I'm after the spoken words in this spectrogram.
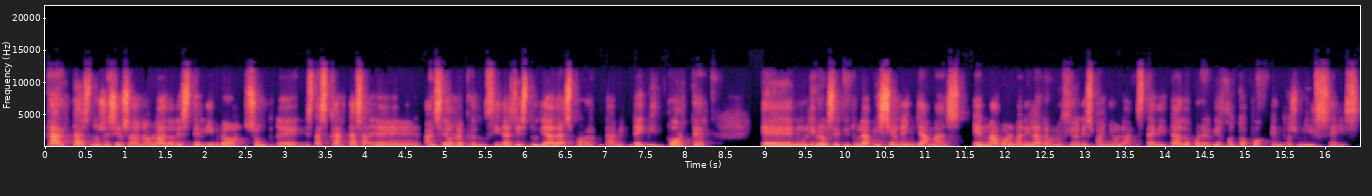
cartas, no sé si os han hablado de este libro, son, eh, estas cartas eh, han sido reproducidas y estudiadas por David Porter en un libro que se titula Visión en llamas, Enma Goldman y la Revolución Española. Está editado por El Viejo Topo en 2006.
